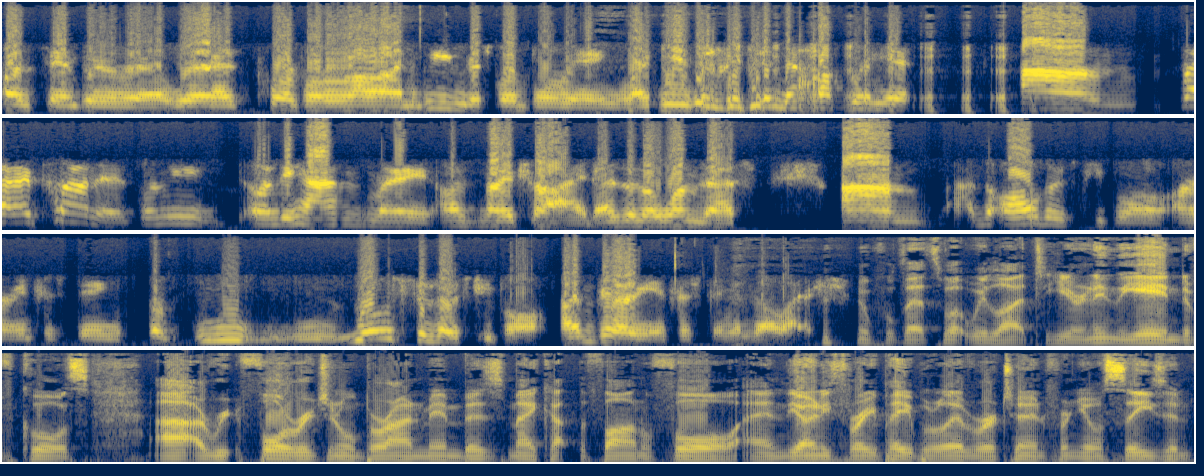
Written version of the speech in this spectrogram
on Samburu, whereas poor Boran, we just were boring. Like we really did not bring it. Um, but I promise, let me on behalf of my of my tribe as an alumnus, um, all those people are interesting. Most of those people are very interesting in real life. well, that's what we like to hear. And in the end, of course, uh, four original Boran members make up the final four, and the only three people who ever return from your season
